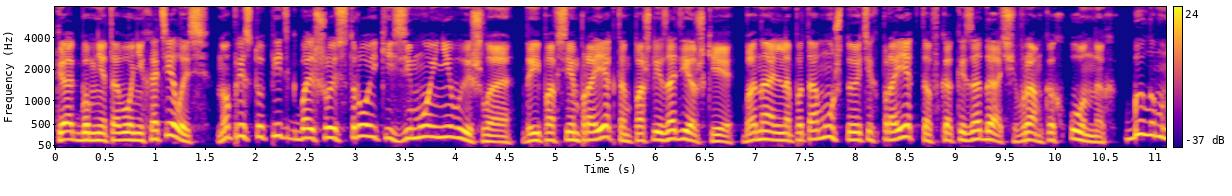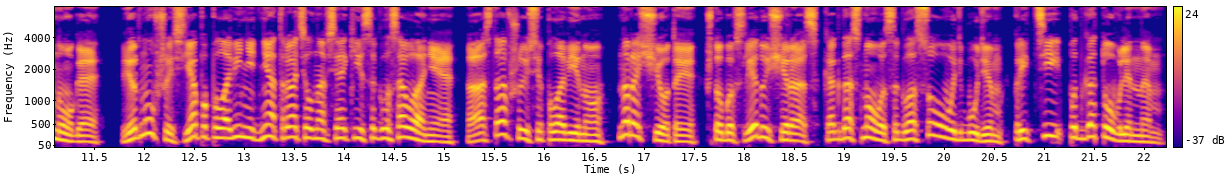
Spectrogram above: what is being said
Как бы мне того не хотелось, но приступить к большой стройке зимой не вышло, да и по всем проектам пошли задержки, банально потому, что этих проектов, как и задач в рамках онных, было много. Вернувшись, я по половине дня тратил на всякие согласования, а оставшуюся половину – на расчеты, чтобы в следующий раз, когда снова согласовывать будем, прийти подготовленным.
